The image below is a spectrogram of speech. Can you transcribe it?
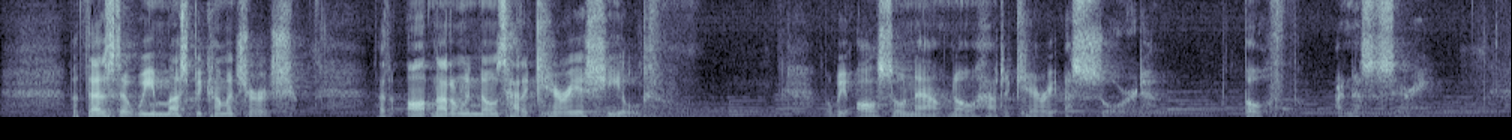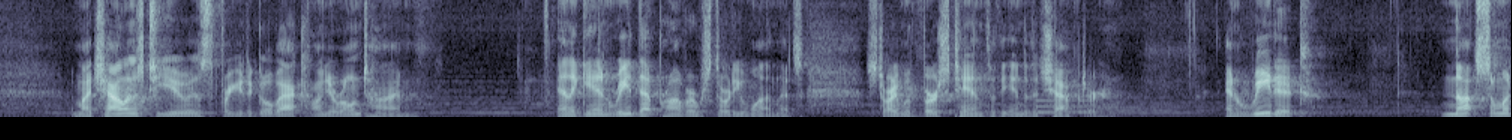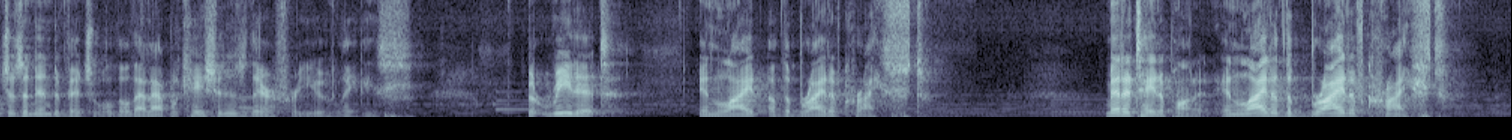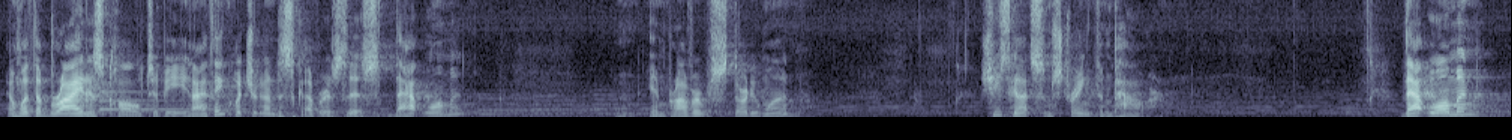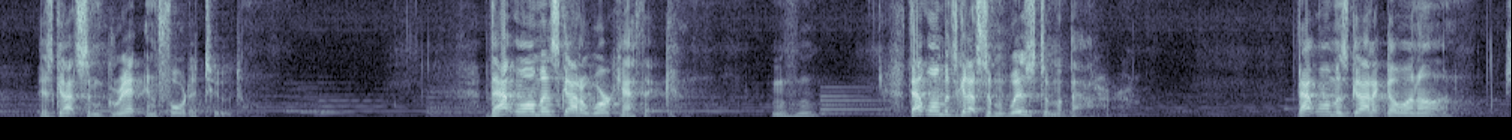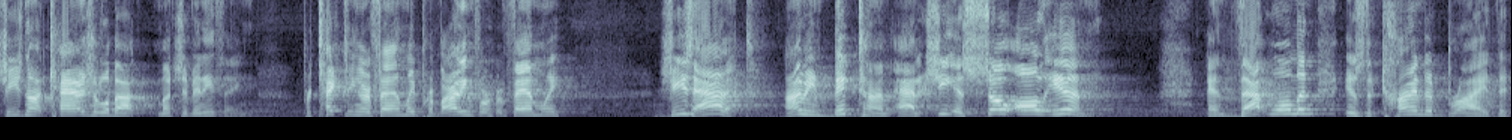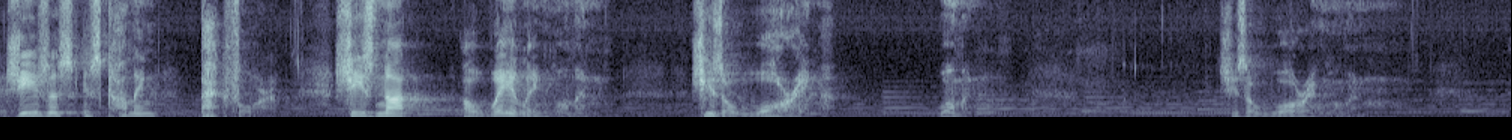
Bethesda, we must become a church that not only knows how to carry a shield, but we also now know how to carry a sword. Both are necessary. My challenge to you is for you to go back on your own time and again read that Proverbs 31. That's starting with verse 10 through the end of the chapter. And read it not so much as an individual, though that application is there for you, ladies, but read it in light of the bride of Christ Meditate upon it in light of the bride of Christ and what the bride is called to be. And I think what you're going to discover is this that woman in Proverbs 31, she's got some strength and power. That woman has got some grit and fortitude. That woman's got a work ethic. Mm-hmm. That woman's got some wisdom about her. That woman's got it going on. She's not casual about much of anything. Protecting her family, providing for her family. She's at it. I mean, big time at it. She is so all in. And that woman is the kind of bride that Jesus is coming back for. She's not a wailing woman, she's a warring woman. She's a warring woman.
